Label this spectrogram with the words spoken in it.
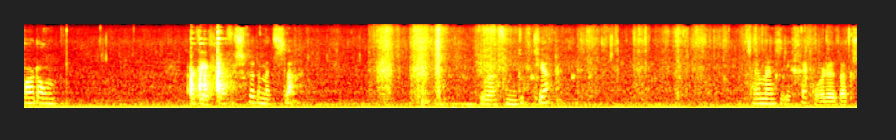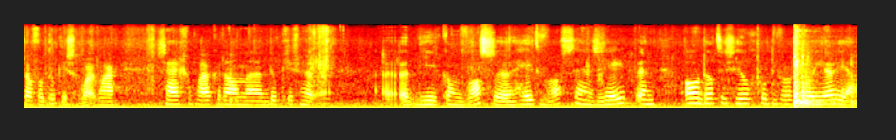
Pardon. Oké, ik ga even schudden met sla. Doe even een doekje. Er zijn mensen die gek worden dat ik zoveel doekjes gebruik. Maar zij gebruiken dan uh, doekjes uh, die je kan wassen, heet wassen en zeep. En oh, dat is heel goed voor het milieu. Ja,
